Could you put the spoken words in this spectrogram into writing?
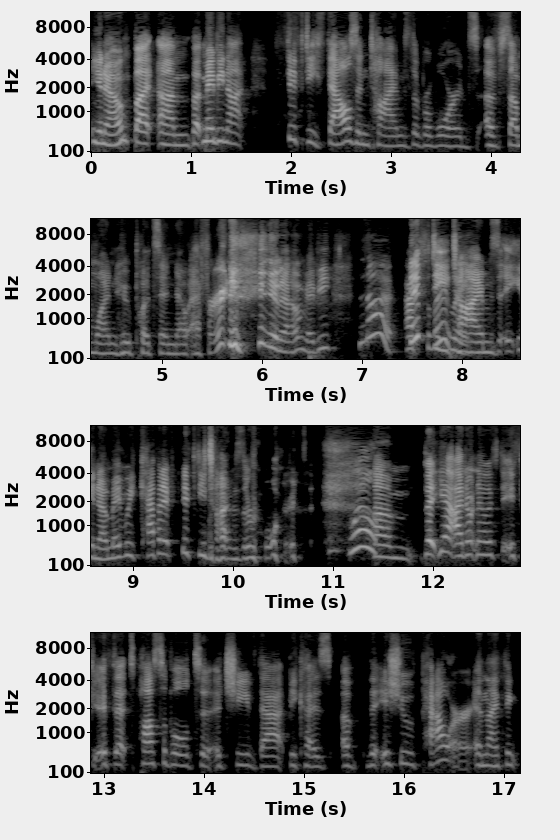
you know but um but maybe not 50,000 times the rewards of someone who puts in no effort you know maybe no 50 times you know maybe we cap it at 50 times the rewards. Well um but yeah i don't know if if if that's possible to achieve that because of the issue of power and i think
